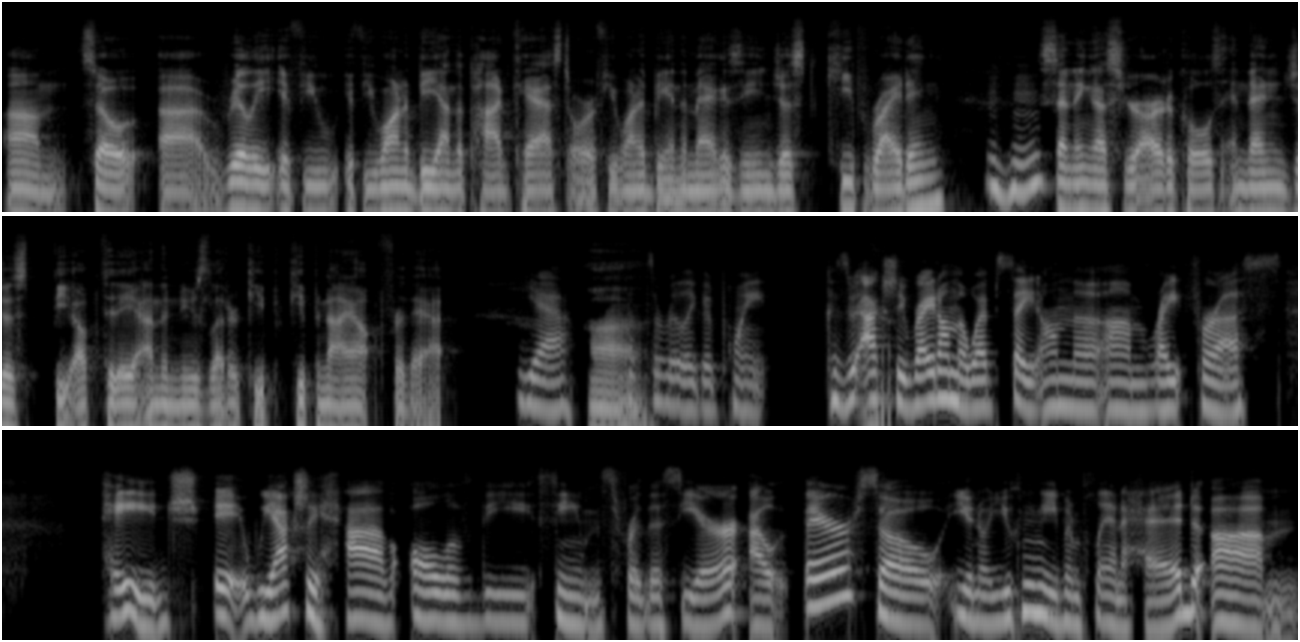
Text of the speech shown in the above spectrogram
Um, so uh, really, if you if you want to be on the podcast or if you want to be in the magazine, just keep writing, Mhm. sending us your articles, and then just be up to date on the newsletter. Keep keep an eye out for that. Yeah, Uh, that's a really good point. Because actually, right on the website, on the um, Write for Us page, it, we actually have all of the themes for this year out there. So, you know, you can even plan ahead. Um,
